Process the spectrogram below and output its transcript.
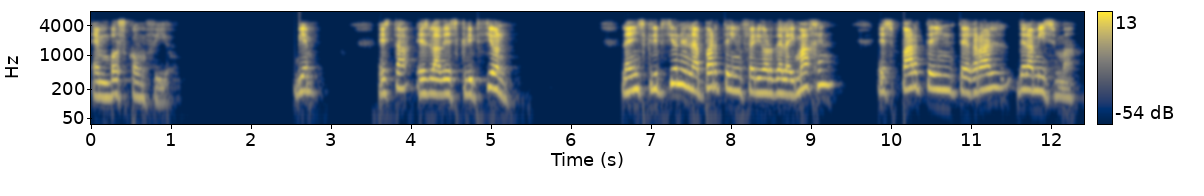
en vos confío. Bien, esta es la descripción. La inscripción en la parte inferior de la imagen es parte integral de la misma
